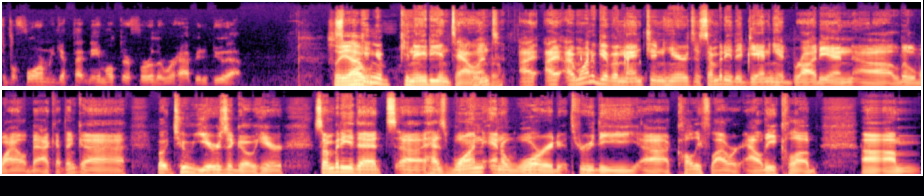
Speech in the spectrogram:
to perform and get that name out there further, we're happy to do that. So yeah, Speaking of Canadian talent, I, I, I want to give a mention here to somebody that Danny had brought in uh, a little while back. I think uh, about two years ago here. Somebody that uh, has won an award through the uh, Cauliflower Alley Club um,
